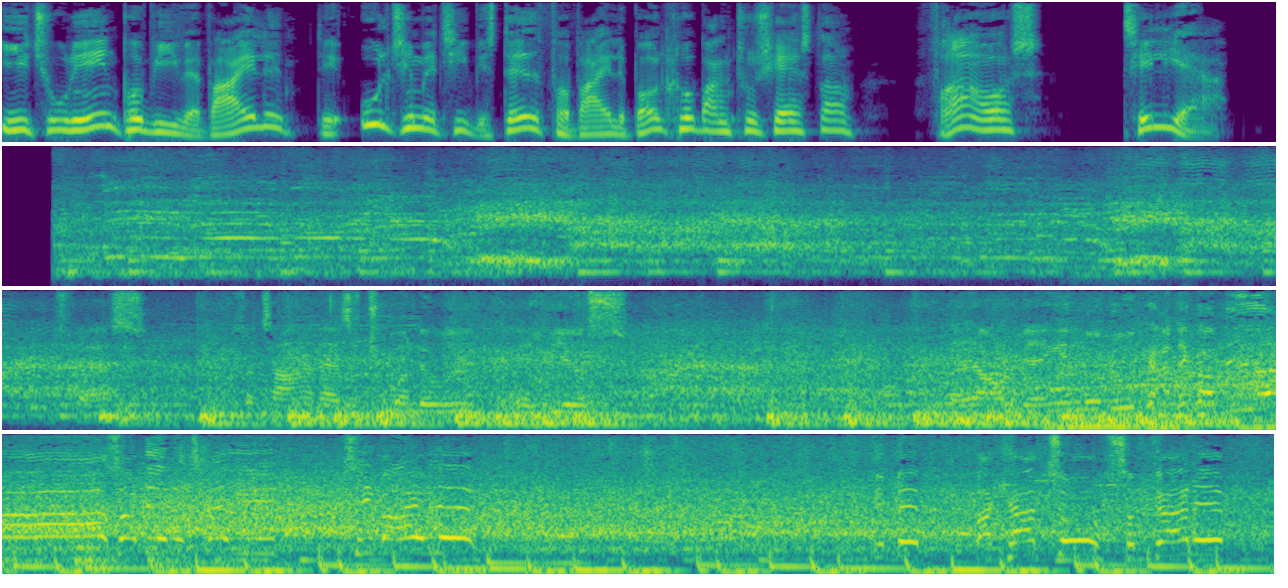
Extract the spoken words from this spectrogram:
I tune ind på Viva Vejle, det ultimative sted for Vejle Boldklub-entusiaster. Fra os til jer. Tværs. Så tager han altså turen derude, Elvius. Med aflevering ind mod Luka. Det går videre, og så bliver det 3-1 til Vejle. Det er Bakato, som gør det.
